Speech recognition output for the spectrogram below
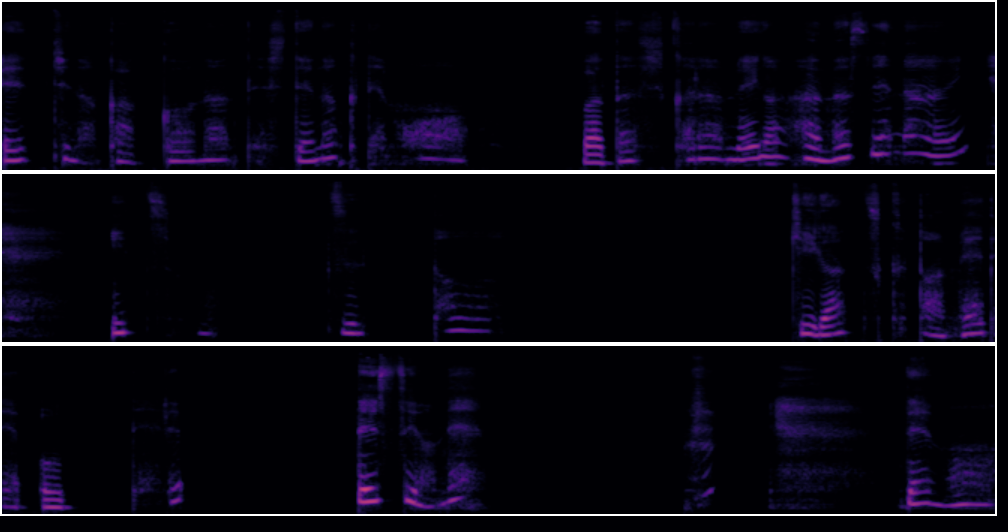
エッチな格好なんてしてなくても、私から目が離せない。いつも、ずっと。気がつくと目で追ってる。ですよね。でも、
